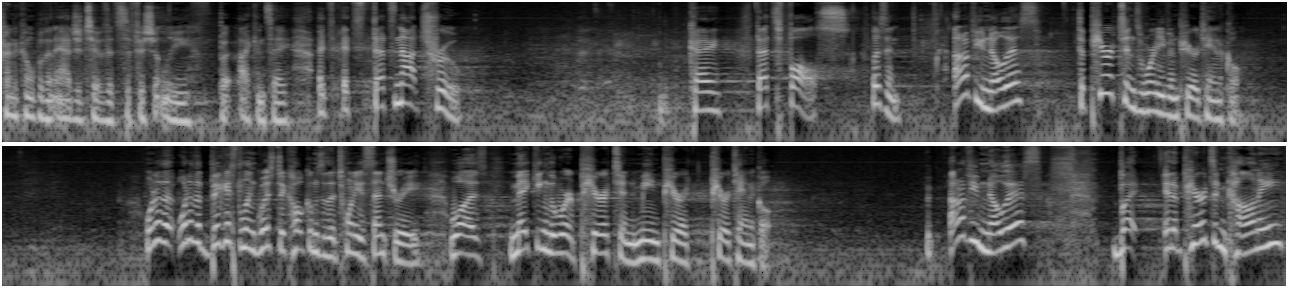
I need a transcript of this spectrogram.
Trying to come up with an adjective that's sufficiently, but I can say it's, it's that's not true. Okay? That's false. Listen, I don't know if you know this, the Puritans weren't even puritanical. One of, the, one of the biggest linguistic hookums of the 20th century was making the word Puritan mean puri- puritanical. I don't know if you know this, but in a Puritan colony,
